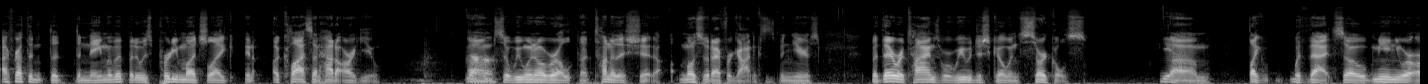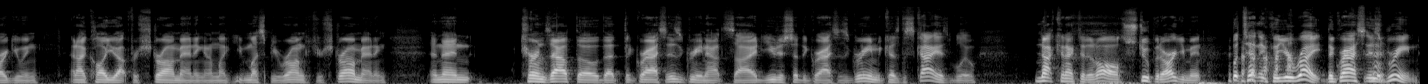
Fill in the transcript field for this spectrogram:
I forgot the, the, the name of it, but it was pretty much like an, a class on how to argue. Um, Uh-huh. So we went over a, a ton of this shit. Most of it I've forgotten because it's been years. But there were times where we would just go in circles. yeah. Um, like with that. So me and you are arguing, and I call you out for straw manning, and I'm like, you must be wrong because you're straw manning. And then turns out though that the grass is green outside. You just said the grass is green because the sky is blue. Not connected at all. Stupid argument. But technically, you're right. The grass is green.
